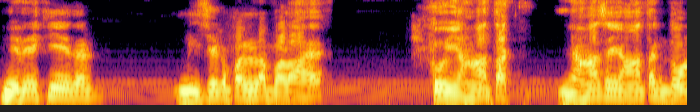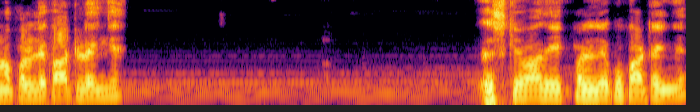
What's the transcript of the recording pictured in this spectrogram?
ये देखिए इधर, नीचे का पल्ला बड़ा है। तो यहाँ तक, यहाँ से यहाँ तक दोनों पल्ले काट लेंगे। इसके बाद एक पल्ले को काटेंगे।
